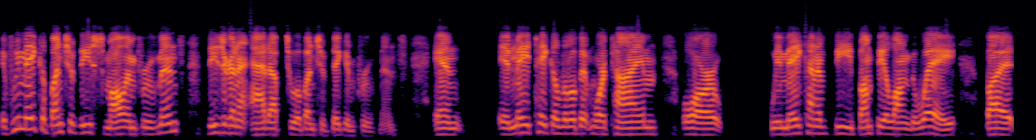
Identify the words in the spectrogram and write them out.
if we make a bunch of these small improvements, these are going to add up to a bunch of big improvements. And it may take a little bit more time or we may kind of be bumpy along the way, but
